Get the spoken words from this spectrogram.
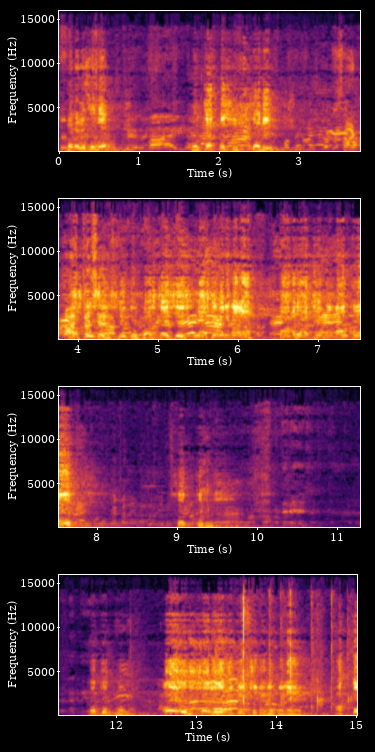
কটা গেছে ওভার চারটা শেষ সরি পাঁচটা শেষ। সেই তো পাঁচটায় শেষ। লাস্টে করে খেলা। মা- রাজ্য মাত্র সত্তরিশ নতুন বলা। ও শরীর হাঁটিয়েছিল ওখানে। একটা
